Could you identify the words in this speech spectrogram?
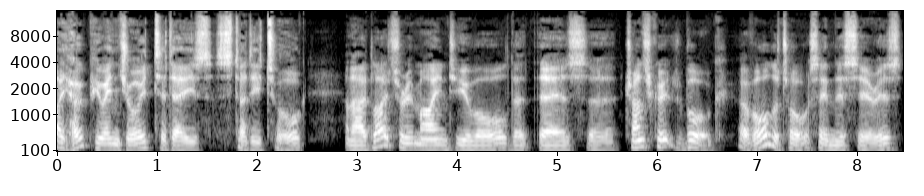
I hope you enjoyed today's study talk, and I'd like to remind you all that there's a transcript book of all the talks in this series,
